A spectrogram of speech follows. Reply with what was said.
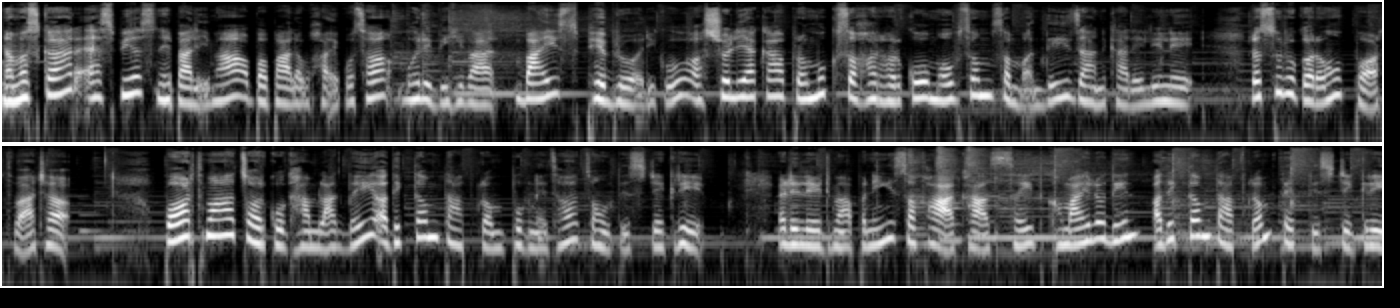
नमस्कार एसपीएस नेपालीमा अब पालो भएको छ भोलि बिहिबार बाइस फेब्रुअरीको अस्ट्रेलियाका प्रमुख शहरहरूको मौसम सम्बन्धी जानकारी लिने र शुरू गरौं पर्थबाट। पर्थमा चर्को घाम लाग्दै अधिकतम तापक्रम पुग्नेछ चौतिस डिग्री। एडिलेडमा पनि सफा आकाश सहित खमाइलो दिन अधिकतम तापक्रम तेत्तीस डिग्री।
